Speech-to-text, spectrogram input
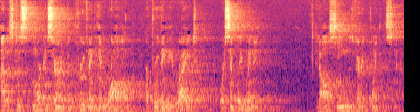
I was cons- more concerned with proving him wrong, or proving me right, or simply winning. It all seems very pointless now.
